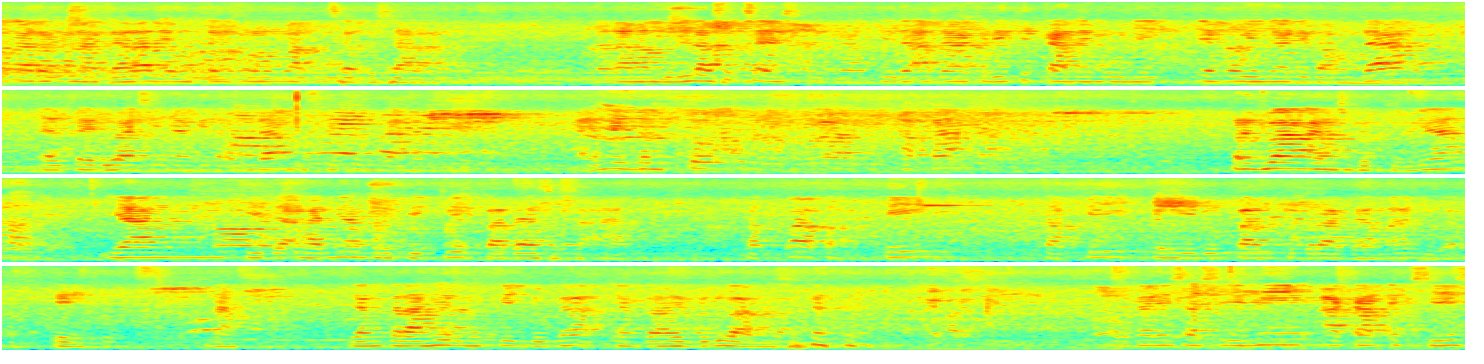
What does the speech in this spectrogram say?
mengadakan acara di hotel format besar-besaran. Dan alhamdulillah sukses. Tidak ada kritikan MUI-nya kita undang, LP2C-nya kita undang meskipun enggak Nah, ini bentuk apa perjuangan sebetulnya yang tidak hanya berpikir pada sesaat. Fatwa penting, tapi kehidupan keberagaman juga penting. Nah, yang terakhir mungkin juga yang terakhir kedua, mas. organisasi ini akan eksis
